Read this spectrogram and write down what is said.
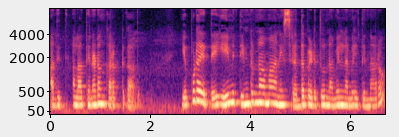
అది అలా తినడం కరెక్ట్ కాదు. ఎప్పుడైతే ఏమి తింటున్నామా అని శ్రద్ధ పెడుతూ నమిలి నమిలి తిన్నారో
